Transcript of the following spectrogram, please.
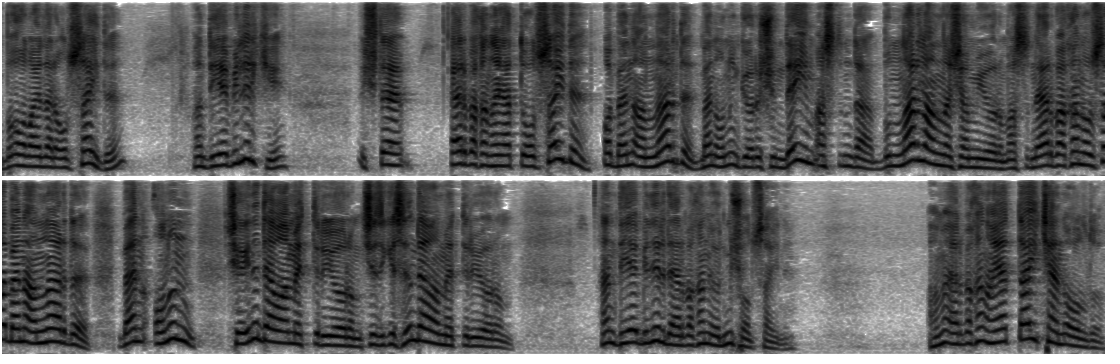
bu olaylar olsaydı hani diyebilir ki işte Erbakan hayatta olsaydı o beni anlardı. Ben onun görüşündeyim aslında. Bunlarla anlaşamıyorum. Aslında Erbakan olsa beni anlardı. Ben onun şeyini devam ettiriyorum. Çizgisini devam ettiriyorum. Hani diyebilirdi Erbakan ölmüş olsaydı. Ama Erbakan hayattayken oldu.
